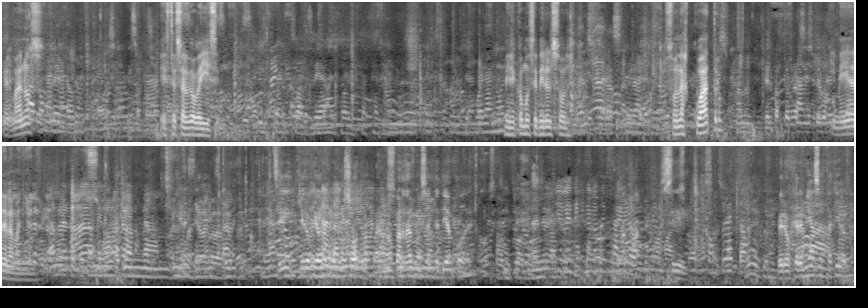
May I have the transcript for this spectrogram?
Hermanos, este es algo bellísimo. Miren cómo se mira el sol. Son las cuatro y media de la mañana. Sí, quiero que oren con nosotros para no perdernos este tiempo de. Sí. Pero Jeremías está aquí, ¿verdad?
